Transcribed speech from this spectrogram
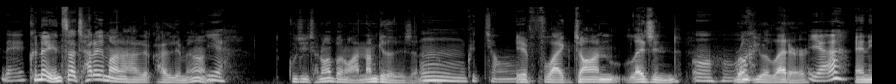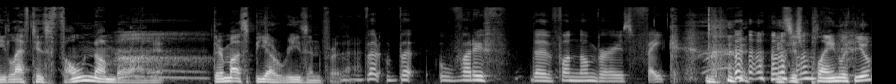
네. 근데 인사 차례만 할- 하려면 예. 굳이 전화번호 안 남겨도 되잖아요. 음, 그쵸. If like John Legend wrote you a letter Yeah. and he left his phone number on it, there must be a reason for that. But, but, what if the phone number is fake? He's just playing with you?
